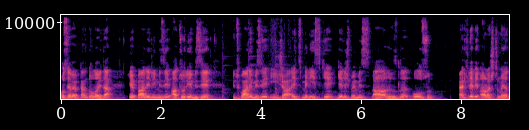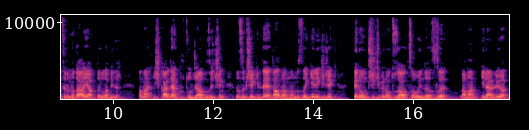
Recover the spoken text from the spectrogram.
O sebepten dolayı da cephaneliğimizi, atölyemizi, kütüphanemizi inşa etmeliyiz ki gelişmemiz daha hızlı olsun. Belki de bir araştırma yatırımı daha yaptırılabilir. Ama işgalden kurtulacağımız için hızlı bir şekilde davranmamız da gerekecek. Sene olmuş 2036 oyunda hızlı zaman ilerliyor.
